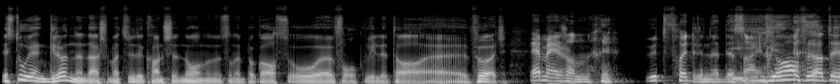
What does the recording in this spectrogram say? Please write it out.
Det sto jo en grønn en der som jeg trodde kanskje noen sånne Pagaso-folk ville ta uh, før. Det er mer sånn utfordrende design. Ja, for at det,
